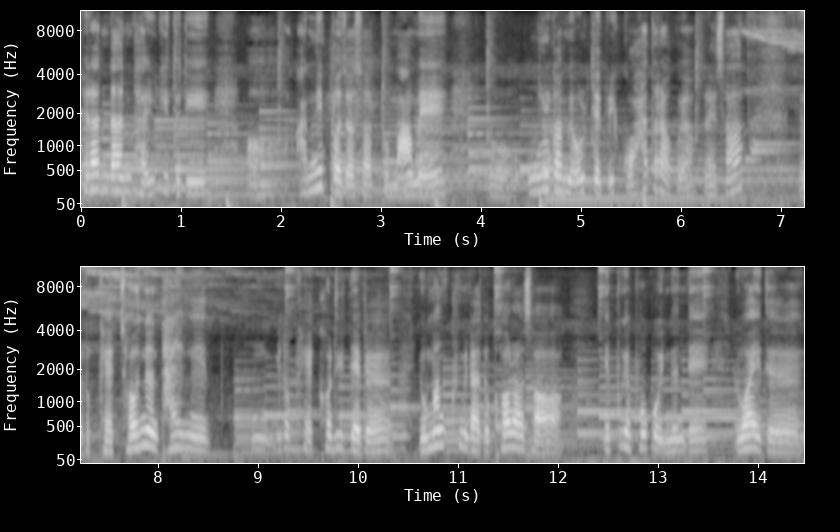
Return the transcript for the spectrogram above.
베란다 한 다육이들이 어, 안 이뻐져서 또 마음에 또 우울감이 올 때도 있고 하더라고요. 그래서 이렇게 저는 다행히 음, 이렇게 거리대를 요만큼이라도 걸어서 예쁘게 보고 있는데 요 아이들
